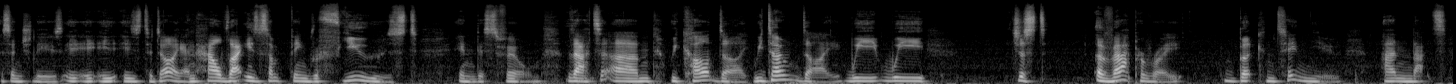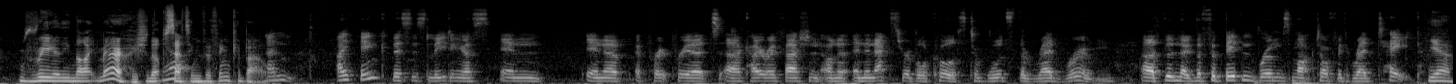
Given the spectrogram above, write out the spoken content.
essentially is, is is to die, and how that is something refused in this film. That um, we can't die, we don't die, we we just evaporate but continue, and that's really nightmarish and upsetting to think about. And I think this is leading us in in a appropriate uh, Kairo fashion on a, an inexorable course towards the red room. Uh, the no, the forbidden rooms marked off with red tape. yeah,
